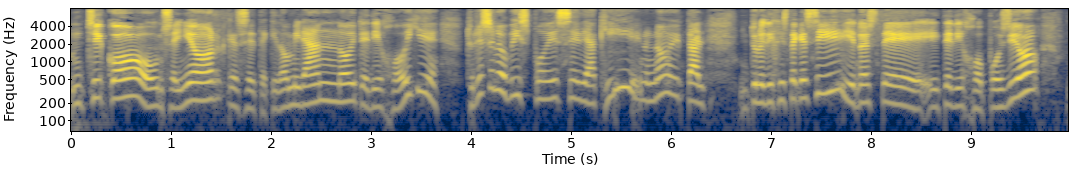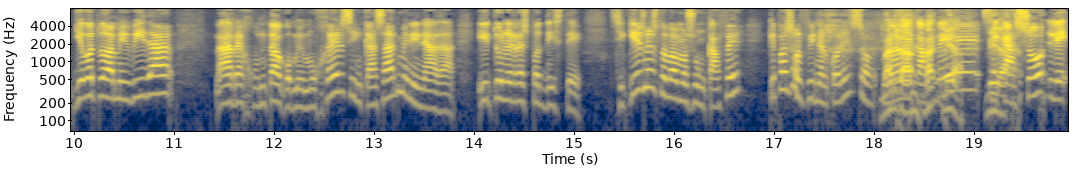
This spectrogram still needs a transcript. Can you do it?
un chico o un señor que se te quedó mirando y te dijo, oye, tú eres el obispo ese de aquí, ¿no? Y tal. Y tú le dijiste que sí y entonces te, y te dijo, pues yo llevo toda mi vida ha rejuntado con mi mujer sin casarme ni nada. Y tú le respondiste, si quieres nos tomamos un café. ¿Qué pasó al final con eso? Marta, café, mira, se mira. casó, le-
